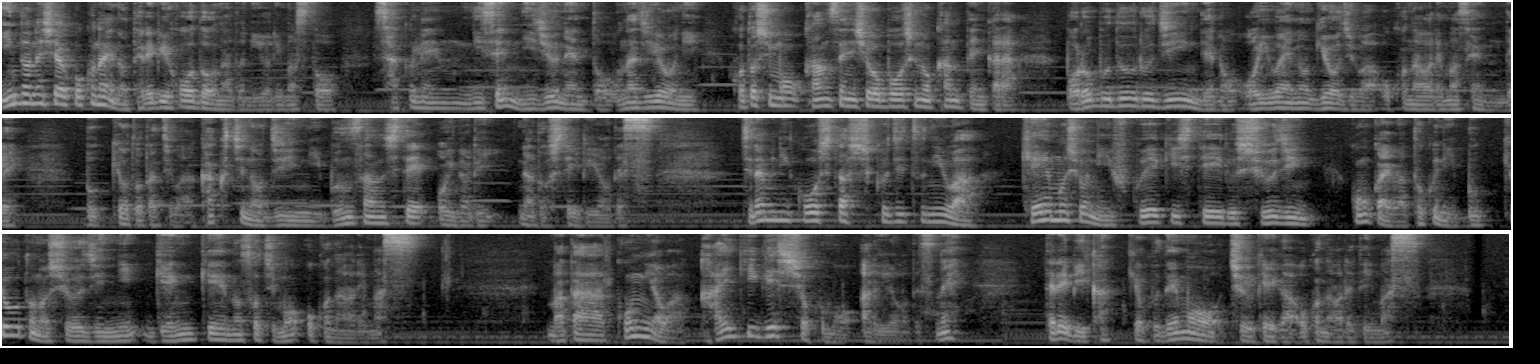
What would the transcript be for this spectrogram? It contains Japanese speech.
インドネシア国内のテレビ報道などによりますと昨年2020年と同じように今年も感染症防止の観点からボロブドゥール寺院でのお祝いの行事は行われませんで仏教徒たちは各地の寺院に分散してお祈りなどしているようです。ちなみにこうした祝日には刑務所に服役している囚人今回は特に仏教徒の囚人に減刑の措置も行われます。また今夜は皆既月食もあるようですね。テレビ各局でも中継が行われています。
